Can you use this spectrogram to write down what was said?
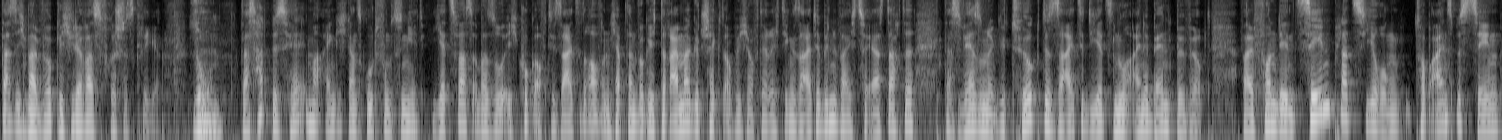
dass ich mal wirklich wieder was Frisches kriege. So, mhm. das hat bisher immer eigentlich ganz gut funktioniert. Jetzt war es aber so, ich gucke auf die Seite drauf und ich habe dann wirklich dreimal gecheckt, ob ich auf der richtigen Seite bin, weil ich zuerst dachte, das wäre so eine getürkte Seite, die jetzt nur eine Band bewirbt. Weil von den zehn Platzierungen, Top 1 bis bis 10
